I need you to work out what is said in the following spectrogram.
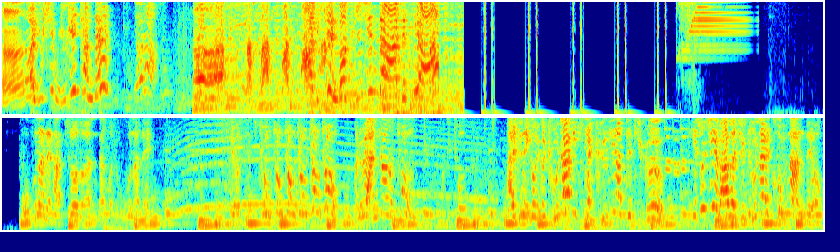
아 66일차인데? 열어. 아 미친 너 뒤진다 제티야! 5분 안에 다 주워 넣어야 된다는 거죠 5분 안에? 오케이 총 총 총 총 총 총! 아니 왜 안 주워서 총? 이렇게 총 아니 근데 이거 이거 조작이 진짜 그지 같아 지금. 이게 솔직히 말하면 지금 조작이 겁나 안 돼요.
